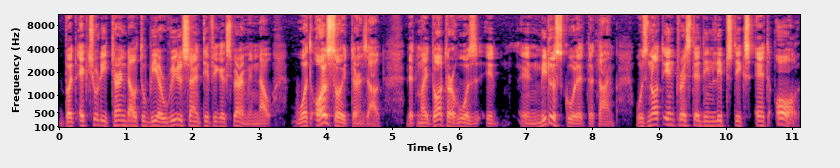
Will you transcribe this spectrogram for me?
but actually turned out to be a real scientific experiment. Now, what also it turns out that my daughter, who was in, in middle school at the time, was not interested in lipsticks at all.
